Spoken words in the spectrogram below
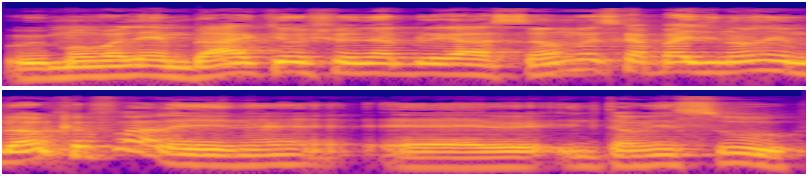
O irmão vai lembrar que eu chorei na pregação, mas capaz de não lembrar o que eu falei, né? É, então isso,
